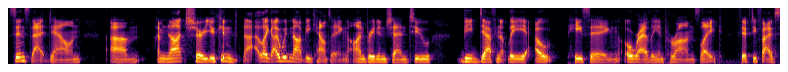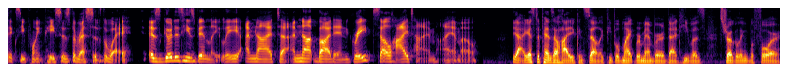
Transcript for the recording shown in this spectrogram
since that down. Um, I'm not sure you can like I would not be counting on Brayden Schenn to be definitely outpacing O'Reilly and Perron's like 55 60 point paces the rest of the way. As good as he's been lately i'm not uh, i'm not bought in. Great sell high time imo yeah, I guess it depends how high you can sell. Like people might remember that he was struggling before.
